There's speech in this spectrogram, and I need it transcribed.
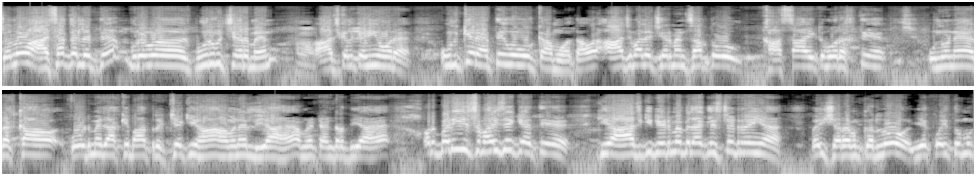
चलो ऐसा कर लेते हैं पूर्व पूर्व चेयरमैन आजकल कहीं हो रहा है उनके रहते हुए वो काम होता है और आज वाले चेयरमैन साहब तो खासा एक वो रखते हैं। उन्होंने रखा कोर्ट में जाके बात रखी है कि हाँ हमने लिया है हमने टेंडर दिया है। और बड़ी सफ़ाई से कहते हैं कि आज की डेट में ब्लैक लिस्टेड नहीं है। भाई शर्म कर लो ये कोई तुम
